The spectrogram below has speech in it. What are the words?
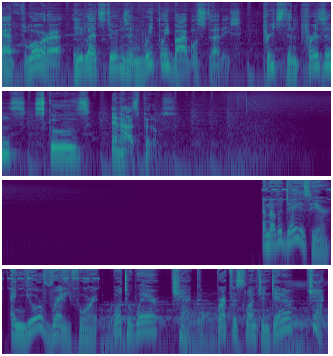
At Florida, he led students in weekly Bible studies, preached in prisons, schools, and hospitals. Another day is here, and you're ready for it. What to wear? Check. Breakfast, lunch, and dinner? Check.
